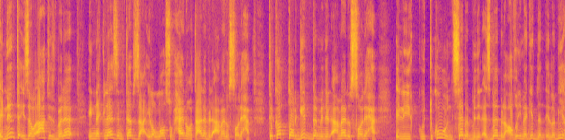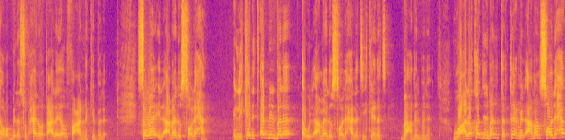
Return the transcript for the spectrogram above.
إن أنت إذا وقعت في بلاء إنك لازم تفزع إلى الله سبحانه وتعالى بالأعمال الصالحة. تكتر جدا من الأعمال الصالحة اللي تكون سبب من الأسباب العظيمة جدا اللي بيها ربنا سبحانه وتعالى يرفع عنك البلاء. سواء الأعمال الصالحة اللي كانت قبل البلاء أو الأعمال الصالحة التي كانت بعد البلاء. وعلى قدر ما انت بتعمل أعمال صالحة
